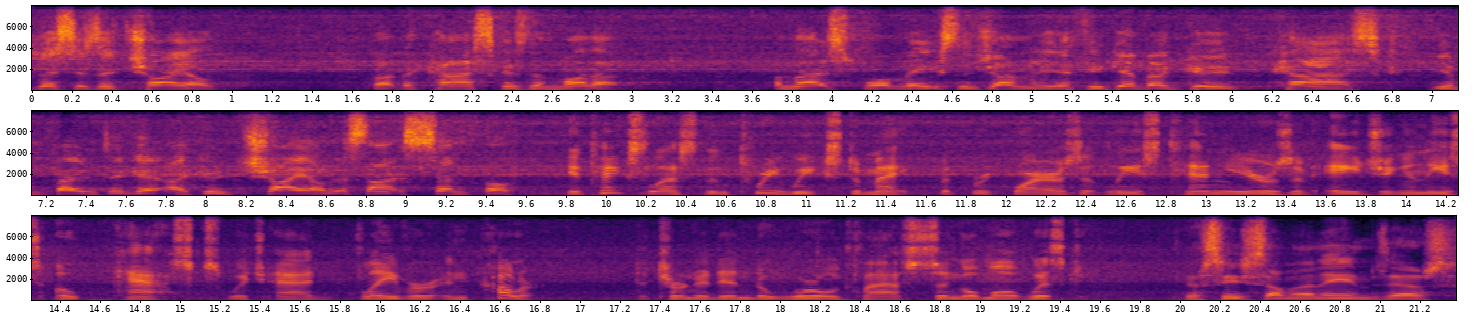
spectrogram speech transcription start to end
This is a child, but the cask is the mother. And that's what makes the journey. If you give a good cask, you're bound to get a good child. It's that simple. It takes less than three weeks to make, but requires at least 10 years of aging in these oak casks, which add flavor and color to turn it into world class single malt whiskey. You'll see some of the names. There's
